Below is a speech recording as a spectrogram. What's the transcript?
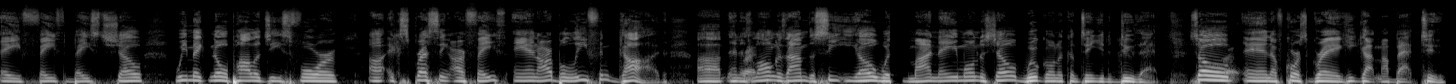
a faith-based show we make no apologies for uh, expressing our faith and our belief in god uh, and as long as i'm the ceo with my name on the show we're going to continue to do that so Right. and of course greg he got my back too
